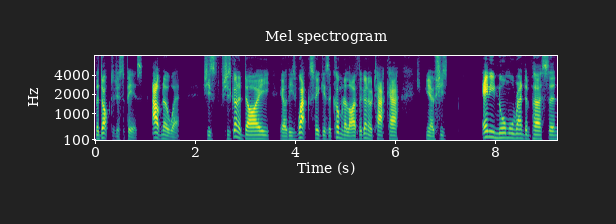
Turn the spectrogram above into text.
the doctor just appears out of nowhere. She's she's gonna die. You know these wax figures are coming alive. They're going to attack her. You know she's any normal random person,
